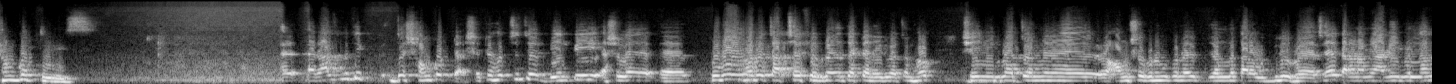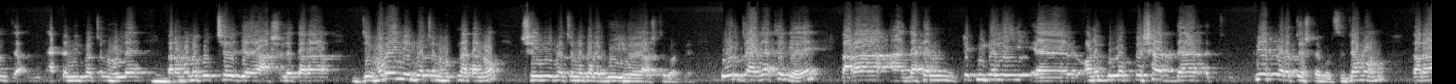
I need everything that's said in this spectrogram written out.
সংকট তৈরি হয়েছে। রাজনৈতিক যে সংকটটা সেটা হচ্ছে যে বিএনপি আসলে প্রবল ভাবে চাচ্ছে ফেব্রুয়ারিতে একটা নির্বাচন হোক। সেই নির্বাচনে অংশগ্রহণ করার জন্য তারা উদ্গ্রীব হয়ে আছে। কারণ আমি আগেই বললাম একটা নির্বাচন হলে তারা মনে করছে যে আসলে তারা যেভাবেই নির্বাচন হোক না কেন, সেই নির্বাচনে তারা জয়ী হয়ে আসতে পারবে। ওই জায়গা থেকে তারা দেখেন টেকনিক্যালি অনেকগুলো প্রেশার ক্রিয়েট করার চেষ্টা করছে। যেমন, তারা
